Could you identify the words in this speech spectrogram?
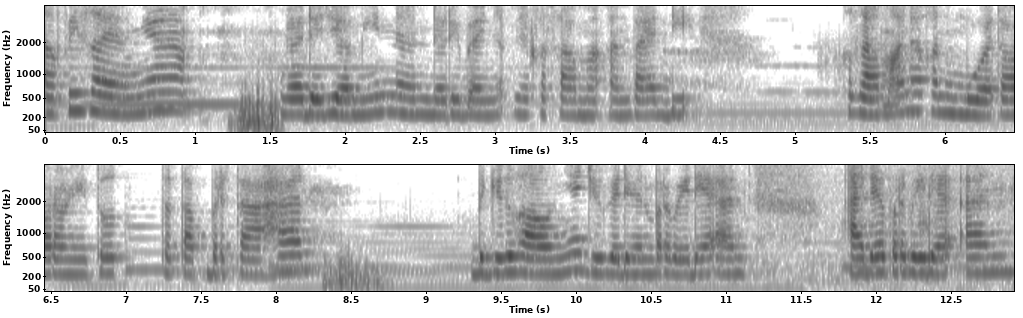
Tapi sayangnya nggak ada jaminan dari banyaknya kesamaan tadi. Kesamaan akan membuat orang itu tetap bertahan. Begitu halnya juga dengan perbedaan ada perbedaan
